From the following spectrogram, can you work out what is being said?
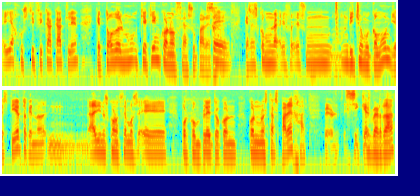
ella justifica a Kathleen que todo el mundo, que quién conoce a su pareja. Sí. Que eso es como una, es, es un, un dicho muy común y es cierto que nadie nos conocemos eh, por completo con, con nuestras parejas, pero sí que es verdad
